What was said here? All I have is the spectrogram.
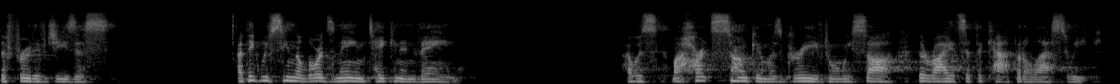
the fruit of Jesus. I think we've seen the Lord's name taken in vain. I was, my heart sunk and was grieved when we saw the riots at the Capitol last week.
